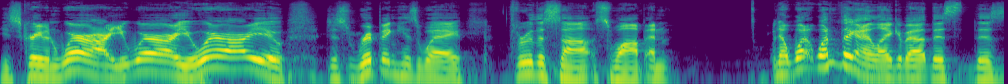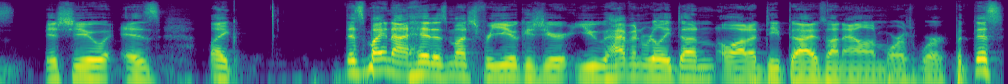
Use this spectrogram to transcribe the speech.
He's screaming where are you? Where are you? Where are you? Just ripping his way through the swamp. And you know what one thing i like about this this issue is like this might not hit as much for you because you're you haven't really done a lot of deep dives on alan moore's work but this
